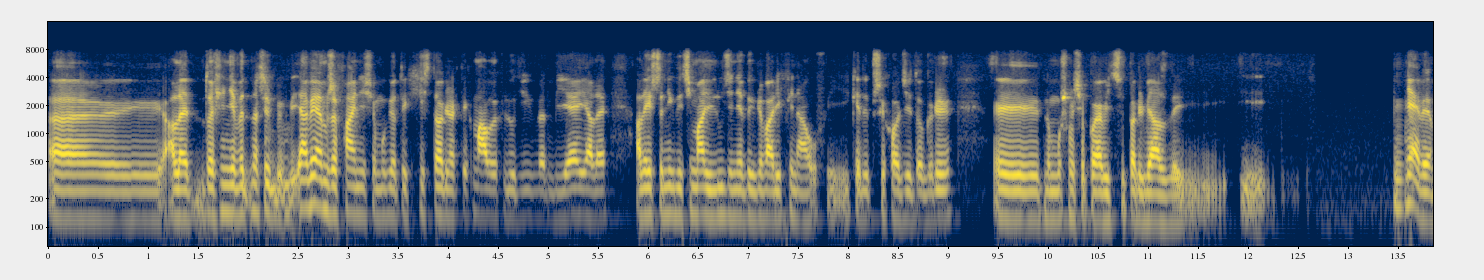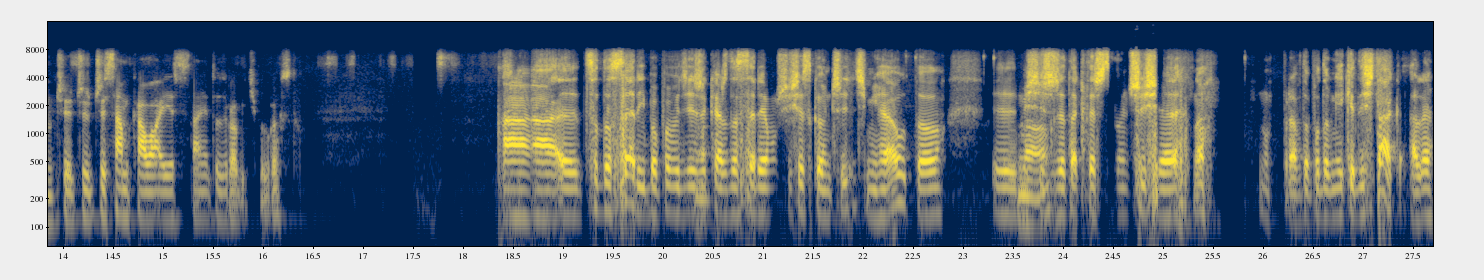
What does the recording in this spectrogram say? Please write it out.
Eee, ale to się nie. Znaczy, ja wiem, że fajnie się mówi o tych historiach tych małych ludzi w NBA, ale, ale jeszcze nigdy ci mali ludzie nie wygrywali finałów i, kiedy przychodzi do gry, yy, no muszą się pojawić super gwiazdy i, i nie wiem, czy, czy, czy sam Kała jest w stanie to zrobić po prostu. A co do serii, bo powiedzieli, że każda seria musi się skończyć, Michał, to yy, no. myślisz, że tak też skończy się, no, no, prawdopodobnie kiedyś tak, ale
